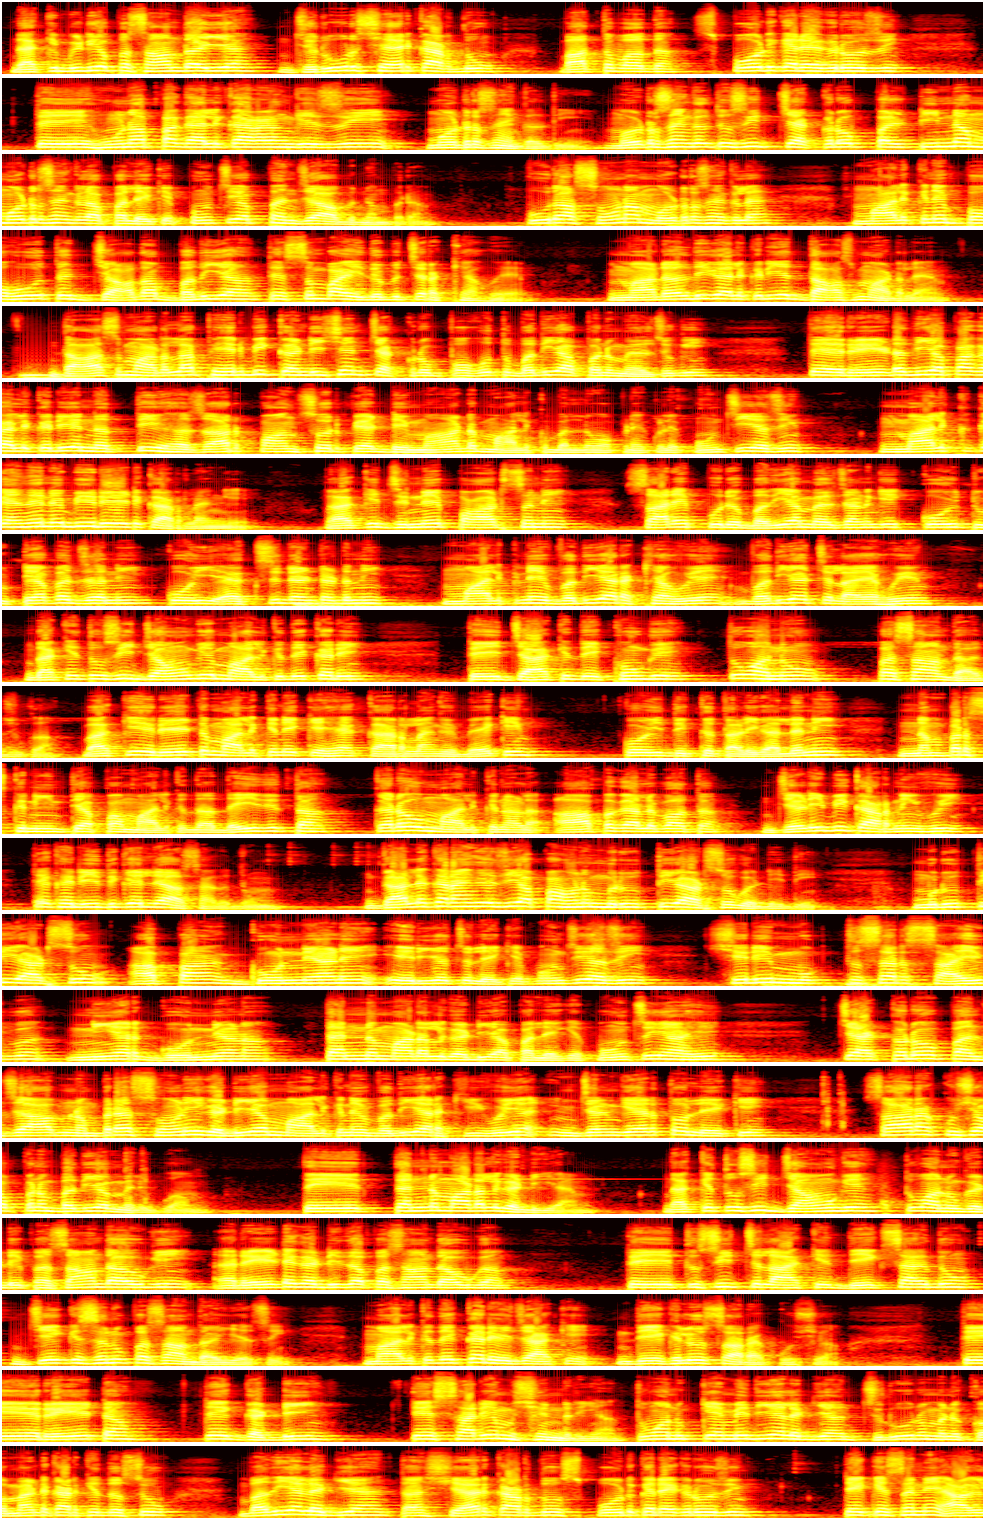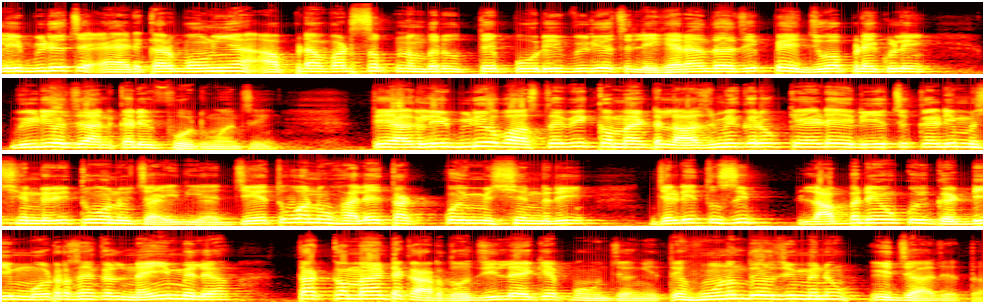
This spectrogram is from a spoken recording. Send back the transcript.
ਬਾਕੀ ਵੀਡੀਓ ਪਸੰਦ ਆਈ ਹੈ, ਜਰੂਰ ਸ਼ੇਅਰ ਕਰ ਦਿਓ। ਵੱਧ ਤੋਂ ਵੱਧ ਸਪੋਰਟ ਕਰਿਆ ਕਰੋ ਜੀ। ਤੇ ਹੁਣ ਆਪਾਂ ਗੱਲ ਕਰਾਂਗੇ ਜੀ ਮੋਟਰਸਾਈਕਲ ਦੀ। ਮੋਟਰਸਾਈਕਲ ਤੁਸੀਂ ਚੈੱਕ ਕਰੋ, ਪਲਟੀਨਾ ਮੋਟਰਸਾਈਕਲ ਆਪਾਂ ਲੈ ਕੇ ਪਹੁੰਚੇ ਆ ਪੰਜਾਬ ਨੰਬਰ ਪੂਰਾ ਸੋਹਣਾ ਮੋਟਰਸਾਈਕਲ ਹੈ। ਮਾਲਕ ਨੇ ਬਹੁਤ ਜ਼ਿਆਦਾ ਵਧੀਆ ਤੇ ਸੰਭਾਈ ਦੇ ਵਿੱਚ ਰੱਖਿਆ ਹੋਇਆ ਮਾਡਲ ਦੀ ਗੱਲ ਕਰੀਏ 10 ਮਾਡਲ ਹੈ। 10 ਮਾਡਲ ਆ, ਫਿਰ ਵੀ ਕੰਡੀਸ਼ਨ ਚੈੱਕ ਬਹੁਤ ਵਧੀਆ ਆਪਾਂ ਨੂੰ ਮਿਲ ਜੂਗੀ। ਤੇ ਰੇਟ ਦੀ ਆਪਾਂ ਗੱਲ ਕਰੀਏ 29500 ਰੁਪਏ ਡਿਮਾਂਡ ਮਾਲਕ ਵੱਲੋਂ ਆਪਣੇ ਕੋਲੇ ਪਹੁੰਚੀ ਹੈ ਜੀ। ਮਾਲਕ ਕਹਿੰਦੇ ਨੇ ਵੀ ਰੇਟ ਕਰ ਲਾਂਗੇ। ਬਾਕੀ ਜਿੰਨੇ ਪਾਰਟਸ ਨੇ, ਸਾਰੇ ਪੂਰੇ ਵਧੀਆ ਮਿਲ ਜਾਣਗੇ, ਕੋਈ ਟੁੱਟਿਆ ਭੱਜਾ ਨਹੀਂ, ਕੋਈ ਐਕਸੀਡੈਂਟਡ ਨਹੀਂ। ਮਾਲਕ ਨੇ ਵਧੀਆ ਰੱਖਿਆ ਹੋਇਆ, ਵਧੀਆ ਚਲਾਇਆ ਹੋਇਆ। ਬਾਕੀ ਤੁਸੀਂ ਜਾਓਗੇ ਮਾਲਕ ਦੇ ਘਰੇ ਤੇ ਜਾ ਕੇ ਦੇਖੋਗੇ, ਤੁਹਾਨੂੰ ਪਸੰਦ ਆ ਜਾਊਗਾ। ਬਾਕੀ ਰੇਟ ਮਾਲਕ ਨੇ ਕਿਹਾ, ਕਰ ਲਾਂਗੇ ਬਹਿ ਕੇ। ਕੋਈ ਦਿੱਕਤ ਵਾਲੀ ਗੱਲ ਨਹੀਂ। ਨੰਬਰ ਸਕਰੀਨ ਤੇ ਆਪਾਂ ਮਾਲਕ ਦਾ ਦੇ ਦਿੱਤਾ। ਕਰੋ ਮਾਲਕ ਨਾਲ ਆਪ ਗੱਲਬਾਤ। ਜਿਹੜੀ ਵੀ ਕਰਨੀ ਹੋਈ ਤੇ ਖਰੀਦ ਕੇ ਲਿਆ ਸਕਦੇ ਗੱਲ ਕਰਾਂਗੇ ਜੀ ਆਪਾਂ ਹੁਣ ਮਰੂਤੀ 800 ਗੱਡੀ ਦੀ। ਮਰੂਤੀ 800 ਆਪਾਂ ਗੋਨਿਆਣੇ ਏਰੀਆ ਚ ਲੈ ਕੇ ਪਹੁੰਚੇ ਹਾਂ ਸ਼੍ਰੀ ਮੁਕਤਸਰ ਸਾਹਿਬ ਨੀਅਰ ਗੋਨਿਆਣਾ ਤਿੰਨ ਮਾਡਲ ਗੱਡੀ ਆਪਾਂ ਲੈ ਕੇ ਪਹੁੰਚੇ ਹਾਂ ਇਹ। ਚੈੱਕ ਕਰੋ ਪੰਜਾਬ ਨੰਬਰ ਹੈ, ਸੋਹਣੀ ਗੱਡੀ ਆ ਮਾਲਕ ਨੇ ਵਧੀਆ ਰੱਖੀ ਹੋਈ ਹੈ, ਇੰਜਨ ਗੇਅਰ ਤੋਂ ਲੈ ਕੇ ਸਾਰਾ ਕੁਝ ਆਪਾਂ ਨੂੰ ਵਧੀਆ ਮਿਲੂਗਾ। ਤੇ ਤਿੰਨ ਮਾਡਲ ਗੱਡੀ ਆ ਬਾਕੀ ਤੁਸੀਂ ਜਾਓਗੇ, ਤੁਹਾਨੂੰ ਗੱਡੀ ਪਸੰਦ ਆਊਗੀ, ਰੇਟ ਗੱਡੀ ਦਾ ਪਸੰਦ ਆਊਗਾ। ਤੇ ਤੁਸੀਂ ਚਲਾ ਕੇ ਦੇਖ ਸਕਦੇ ਹੋ, ਜੇ ਕਿਸੇ ਨੂੰ ਪਸੰਦ ਆਈ ਅਸੀਂ। ਮਾਲਕ ਦੇ ਘਰੇ ਜਾ ਕੇ ਦੇਖ ਲਿਓ ਸਾਰਾ ਕੁਝ ਤੇ ਰੇਟ ਤੇ ਗੱਡੀ ਤੇ ਸਾਰੀਆਂ ਮਸ਼ੀਨਰੀਆਂ, ਤੁਹਾਨੂੰ ਕਿਵੇਂ ਦੀਆਂ ਲੱਗੀਆਂ ਜਰੂਰ ਮੈਨੂੰ ਕਮੈਂਟ ਕਰਕੇ ਦੱਸੋ। ਵਧੀਆ ਲੱਗਿਆ ਤਾਂ ਸ਼ੇਅਰ ਕਰ ਦਿਓ ਸਪੋਰਟ ਕਰਿਆ ਕਰੋ ਜੀ। ਤੇ ਕਿਸੇ ਨੇ ਅਗਲੀ ਵੀਡੀਓ 'ਚ ਐਡ ਕਰਵਾਉਣੀ ਆ, ਆਪਣਾ WhatsApp ਨੰਬਰ ਉੱਤੇ ਪੂਰੀ ਵੀਡੀਓ 'ਚ ਲਿਖਿਆ ਰਹਿੰਦਾ ਜੀ। ਭੇਜੋ ਆਪਣੇ ਕੋਲੇ ਵੀਡੀਓ ਜਾਣਕਾਰੀ ਫੋਟੋਆਂ ਜੀ। ਤੇ ਅਗਲੀ ਵੀਡੀਓ ਵਾਸਤੇ ਵੀ ਕਮੈਂਟ ਲਾਜ਼ਮੀ ਕਰੋ ਕਿਹੜੇ ਏਰੀਆ 'ਚ ਕਿਹੜੀ ਮਸ਼ੀਨਰੀ ਤੁਹਾਨੂੰ ਚਾਹੀਦੀ ਹੈ। ਜੇ ਤੁਹਾਨੂੰ ਹਾਲੇ ਤੱਕ ਕੋਈ ਮਸ਼ੀਨਰੀ ਜਿਹੜੀ ਤੁਸੀਂ ਲੱਭ ਰਹੇ ਹੋ, ਕੋਈ ਗੱਡੀ, ਮੋਟਰਸਾਈਕਲ ਨਹੀਂ ਮਿਲਿਆ, ਤਾਂ ਕਮੈਂਟ ਕਰ ਦਿਓ ਜੀ, ਲੈ ਕੇ ਪਹੁੰਚਾਂਗੇ ਜਾਵਾਂਗੇ ਤੇ ਹੁਣ ਦਿਓ ਜੀ ਮੈਨੂੰ ਇਜਾਜ਼ਤ।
